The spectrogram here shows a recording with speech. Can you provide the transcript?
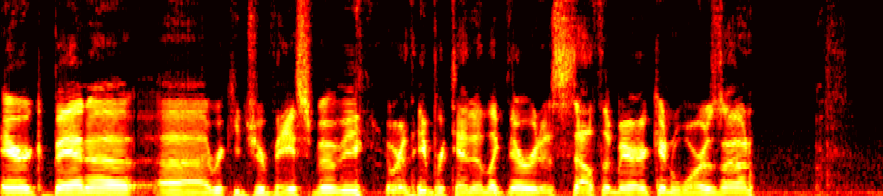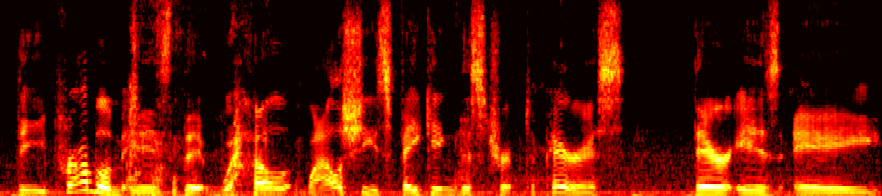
Eric Bana, uh, Ricky Gervais movie where they pretended like they were in a South American war zone. The problem is that while while she's faking this trip to Paris, there is a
